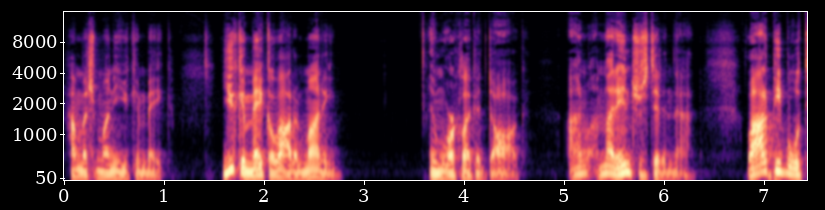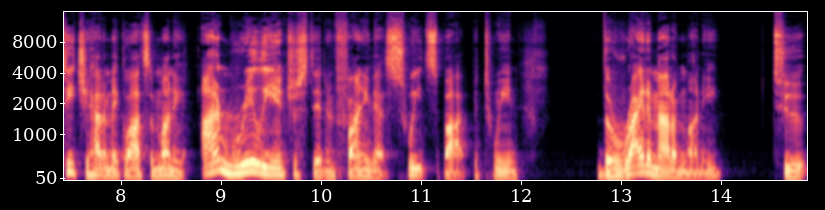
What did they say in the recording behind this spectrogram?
how much money you can make. You can make a lot of money and work like a dog. I'm not interested in that. A lot of people will teach you how to make lots of money. I'm really interested in finding that sweet spot between the right amount of money to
